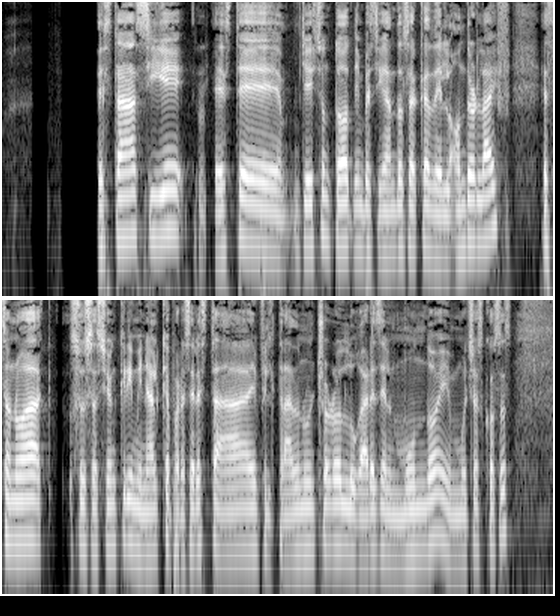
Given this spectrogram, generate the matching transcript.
Está, sigue este Jason Todd investigando acerca del Underlife, esta nueva asociación criminal que al parecer está infiltrada en un chorro de lugares del mundo y muchas cosas.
